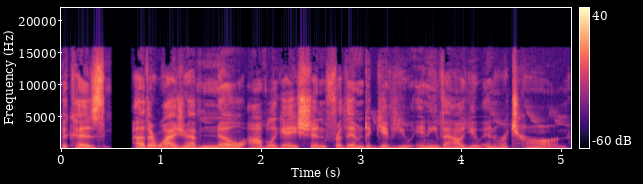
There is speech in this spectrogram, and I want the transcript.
Because otherwise you have no obligation for them to give you any value in return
